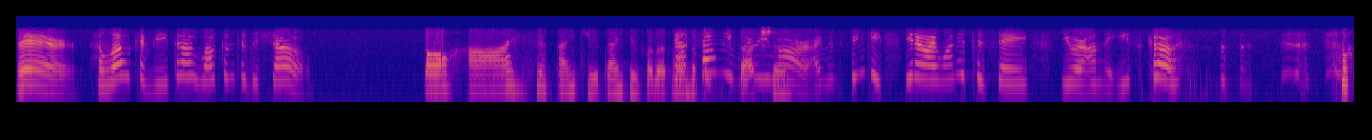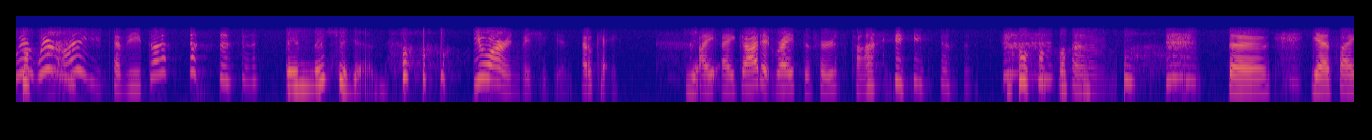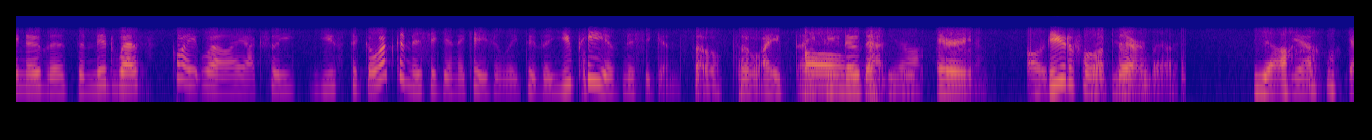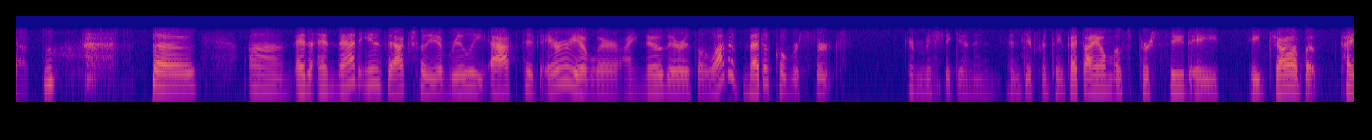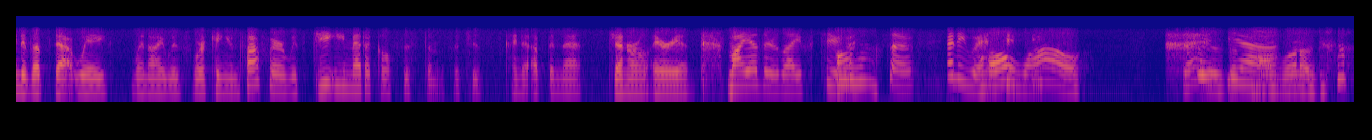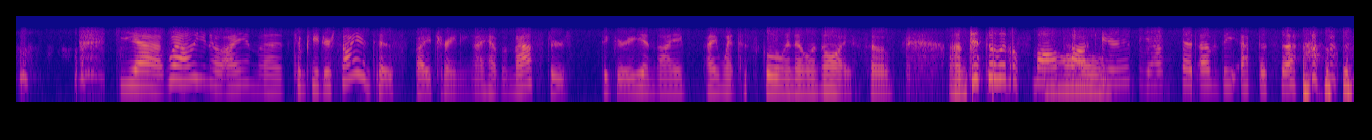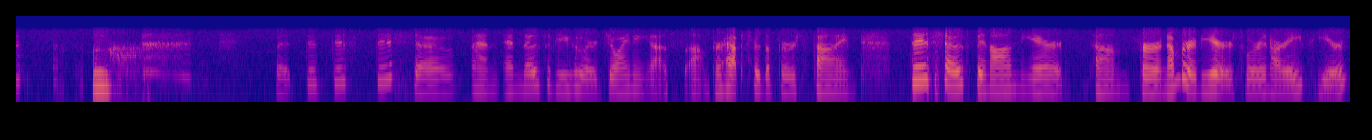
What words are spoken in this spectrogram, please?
There. Hello, Kavitha. Welcome to the show. Oh, hi. Thank you. Thank you for that now wonderful tell me where you are. I was thinking, you know, I wanted to say you are on the East Coast. where where are you, Kavitha? In Michigan. you are in Michigan. Okay. Yeah. I I got it right the first time. um, so, yes, I know the the Midwest quite well. I actually used to go up to Michigan occasionally to the UP of Michigan. So, so I I oh, do know that yeah. area. Oh, Beautiful so up beautiful there. Yeah. Yeah, yeah. So, um, and and that is actually a really active area where I know there is a lot of medical research in Michigan and, and different things. In fact, I almost pursued a a job up kind of up that way when I was working in software with GE Medical Systems, which is kind of up in that general area. My other life too. Oh, yeah. So anyway. Oh wow. That is a yeah. small world. yeah, well, you know, I am a computer scientist by training. I have a master's degree and I I went to school in Illinois. So um just a little small Oh. talk here at the outset of the episode. but this this show and and those of you who are joining us um, perhaps for the first time this show's been on the air um, for a number of years. We're in our eighth year.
